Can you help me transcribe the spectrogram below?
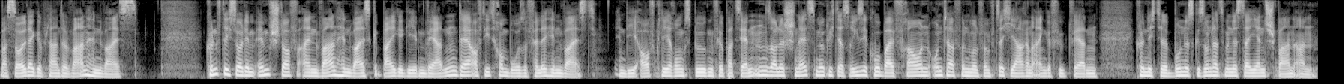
Was soll der geplante Warnhinweis? Künftig soll dem Impfstoff ein Warnhinweis beigegeben werden, der auf die Thrombosefälle hinweist. In die Aufklärungsbögen für Patienten solle schnellstmöglich das Risiko bei Frauen unter 55 Jahren eingefügt werden, kündigte Bundesgesundheitsminister Jens Spahn an.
